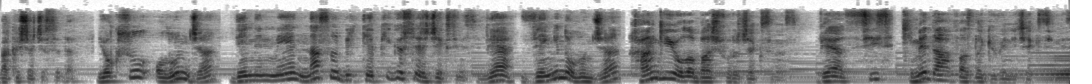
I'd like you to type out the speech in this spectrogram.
bakış açısıdır. Yoksul olunca denilmeye nasıl bir tepki göstereceksiniz veya zengin olunca hangi yola başvuracaksınız veya siz kime daha fazla güveneceksiniz?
